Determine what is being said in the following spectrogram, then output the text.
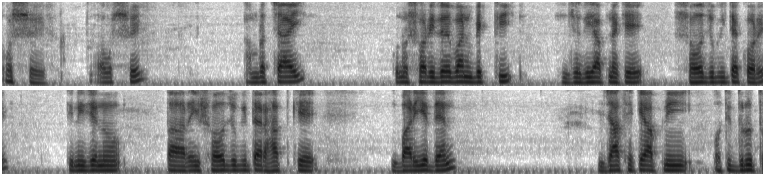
অবশ্যই অবশ্যই। আমরা চাই কোনো সহৃদয়বান ব্যক্তি যদি আপনাকে সহযোগিতা করে, তিনি যেন তার এই সহযোগিতার হাতকে বাড়িয়ে দেন, যা থেকে আপনি অতি দ্রুত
